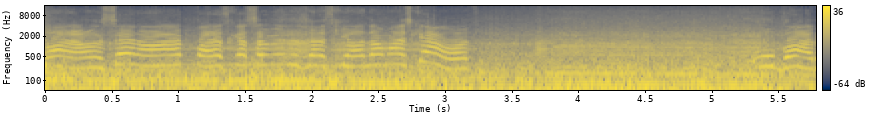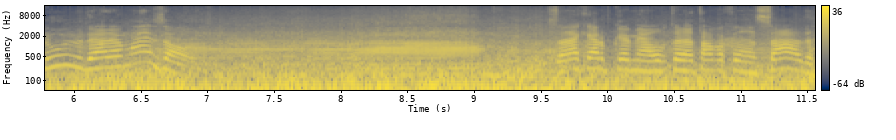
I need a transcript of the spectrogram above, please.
Mano, eu não sei não, mas parece que essa 1200 que anda mais que a outra. O barulho dela é mais alto. Será que era porque minha outra já estava cansada?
